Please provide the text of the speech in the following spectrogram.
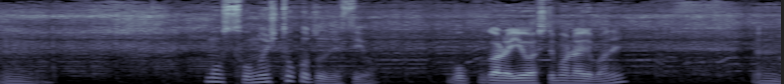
うん。もうその一言ですよ。僕から言わせてもらえればね。うん。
